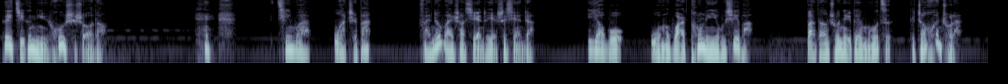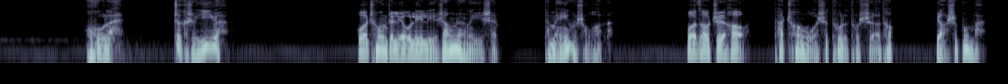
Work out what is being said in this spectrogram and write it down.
对几个女护士说道：“嘿，今晚我值班，反正晚上闲着也是闲着，要不我们玩通灵游戏吧，把当初那对母子给召唤出来。”胡来，这可是医院！我冲着刘丽丽嚷嚷了一声，她没有说话了。我走之后，他冲我是吐了吐舌头，表示不满。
